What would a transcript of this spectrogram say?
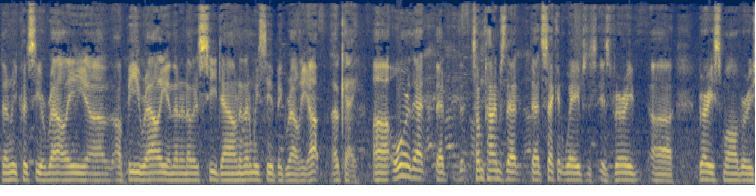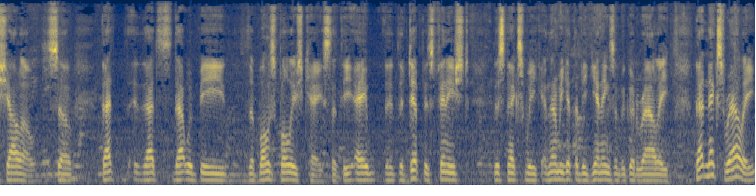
Then we could see a rally, uh, a B rally, and then another C down, and then we see a big rally up Okay. uh, or that, that that sometimes that that second wave is, is very uh, very small, very shallow. So that that's that would be the most bullish case that the a the, the dip is finished this next week, and then we get the beginnings of a good rally. That next rally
